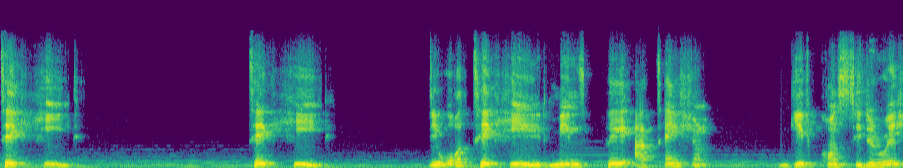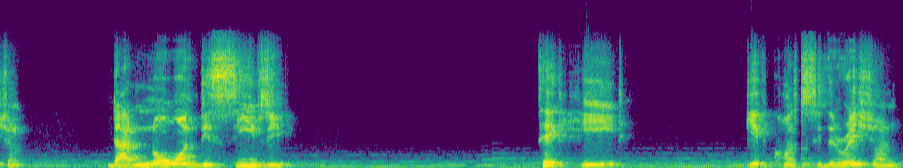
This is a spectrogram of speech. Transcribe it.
Take heed. Take heed the word take heed means pay attention, give consideration, that no one deceives you. Take heed, give consideration,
